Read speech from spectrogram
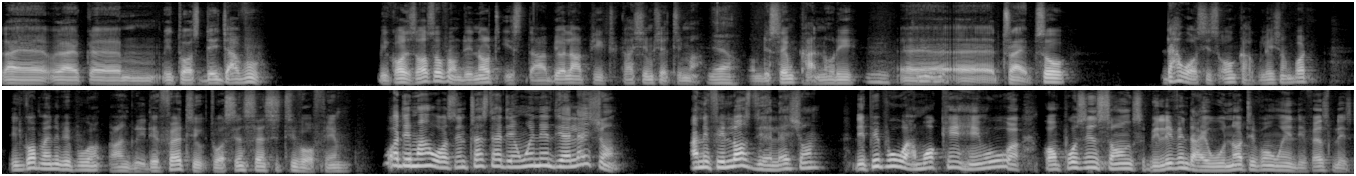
like, like um, it was deja vu because it's also from the northeast that Abiola picked Kashim Shettima Yeah. from the same Kanuri uh, uh, tribe. So that was his own calculation, but it got many people angry. They felt it was insensitive of him. But the man was interested in winning the election. And if he lost the election, the people who were mocking him, who were composing songs, believing that he would not even win in the first place,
